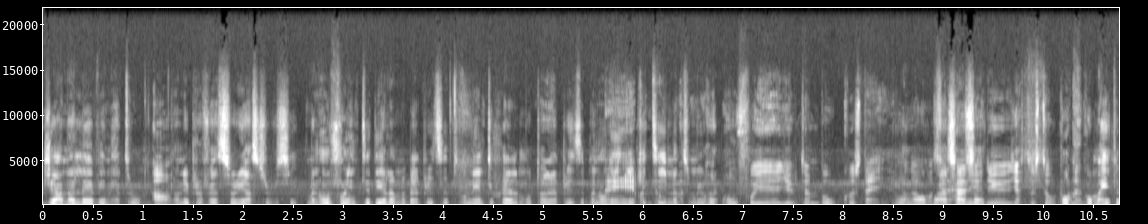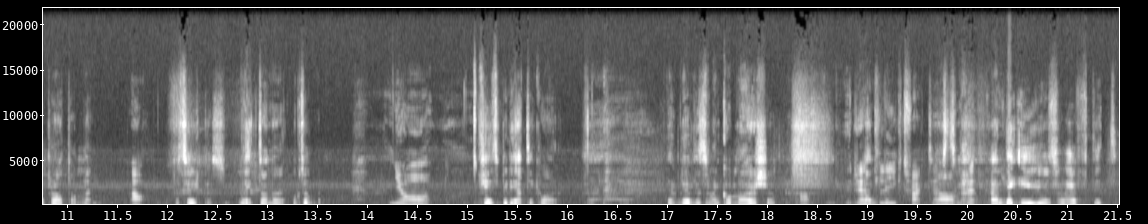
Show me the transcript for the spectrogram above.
Gianna Levin heter hon. Ja. Hon är professor i astrofysik. Men hon får inte del av Nobelpriset. Hon är inte själv mottagare av priset. Men hon nej, ingick i teamet som hon, gjorde hon får ju ge ut en bok hos dig. Hon, Ja, bara så här, det är ju jättestort. Hon Och komma hit och prata om den ja. På Cirkus. 19 oktober. ja, Finns biljetter kvar. Det blev det som en commercial. ja, rätt Men- likt faktiskt. Ja, men det är ju så häftigt.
